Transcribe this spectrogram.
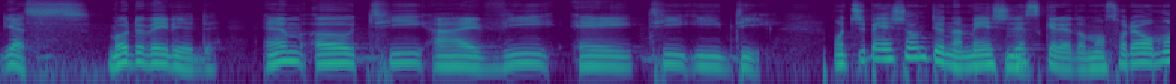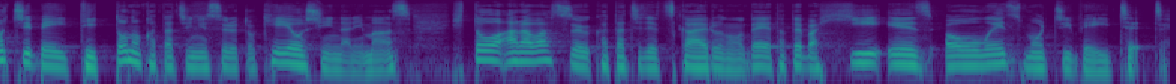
Yes, motivated. M O T I V A T E D. モチベーションっていうのは名詞ですけれども、それをモチベイティッドの形にすると形容詞になります。人を表す形で使えるので、例えば He is always motivated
